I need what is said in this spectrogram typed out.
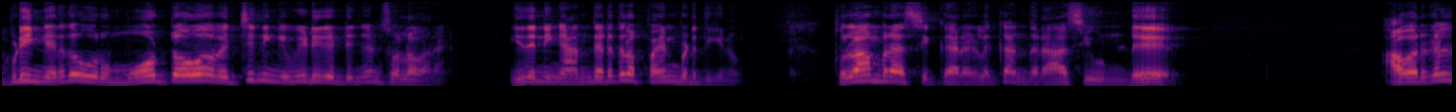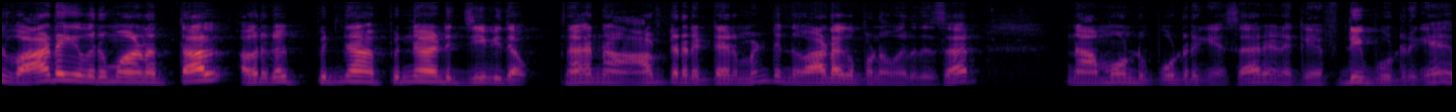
அப்படிங்கிறத ஒரு மோட்டோவாக வச்சு நீங்கள் வீடு கட்டுங்கன்னு சொல்ல வரேன். இதை நீங்கள் அந்த இடத்துல பயன்படுத்திக்கணும். துலாம் ராசிக்காரர்களுக்கு அந்த ராசி உண்டு. அவர்கள் வாடகை வருமானத்தால் அவர்கள் பின்னா பின்னாடி ஜீவிதம். நான் நான் ஆஃப்டர் ரிட்டையர்மெண்ட் இந்த வாடகை பணம் வருது சார். நான் அமௌண்ட் போட்டிருக்கேன் சார். எனக்கு எஃப்டி போட்டிருக்கேன்.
